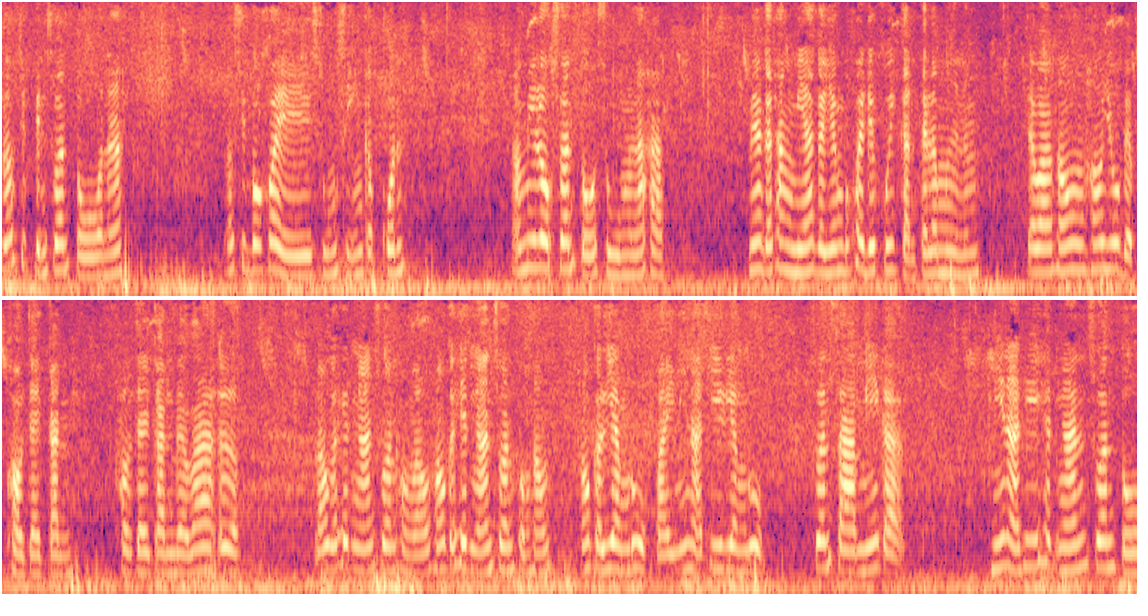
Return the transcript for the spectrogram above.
เราสิเป็นส่วนโตนะเราสิบ่ค่อยสูงสิงกับคนเรามีโลกส่วนโตสูงแล้วค่ะแม้กระทั่งเมียก็ยังบ่ค่อยได้คุยกันแต่ละมือนึงแต่ว่าเขาเขาอยู่แบบเข้าใจกัน เข้าใจกันแบบว่า เออ เราก็เฮ็ดงานส่วนของเราเขาก็เฮ็ดงานส่วนของเขาเขาก็เลี้ยงลูกไปมีหน้าที่เลี้ยงลูก ส่วนสามีก็มีหน้าที่เฮ็ดงานส่วนโตว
